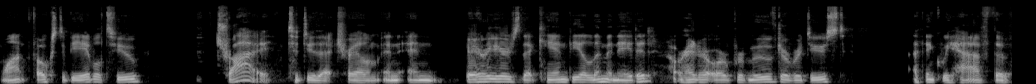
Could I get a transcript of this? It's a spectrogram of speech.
want folks to be able to try to do that trail and and barriers that can be eliminated, right, or, or removed or reduced. I think we have the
